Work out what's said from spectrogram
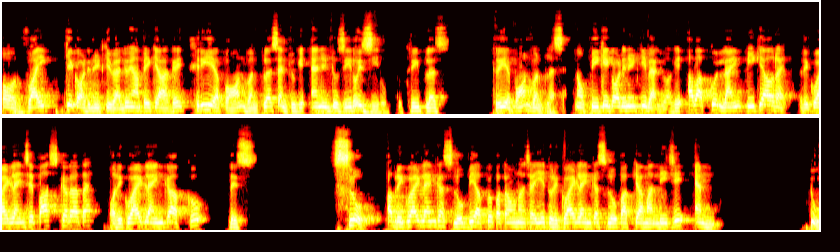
और y के कोऑर्डिनेट की वैल्यू यहाँ पे क्या आ गई? Three upon one plus n क्योंकि n into zero is zero three plus three upon one plus n now p के कोऑर्डिनेट की वैल्यू आ गई। अब आपको लाइन p क्या हो रहा है? रिक्वायर्ड लाइन से पास कर रहा है। और रिक्वायर्ड लाइन का आपको दिस स्लोप अब रिक्वायर्ड लाइन का स्लोप भी आपको पता होना चाहिए। तो रिक्वायर्ड लाइन का स्लोप आप क्या मान लीजिए? एम टू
